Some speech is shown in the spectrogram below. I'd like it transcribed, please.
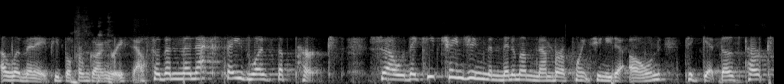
eliminate people from going resale. So then the next phase was the perks. So they keep changing the minimum number of points you need to own to get those perks.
